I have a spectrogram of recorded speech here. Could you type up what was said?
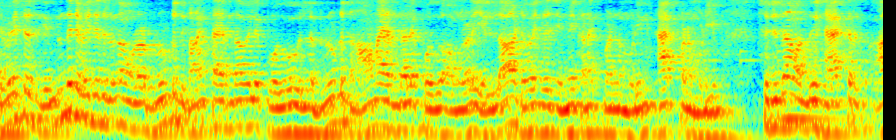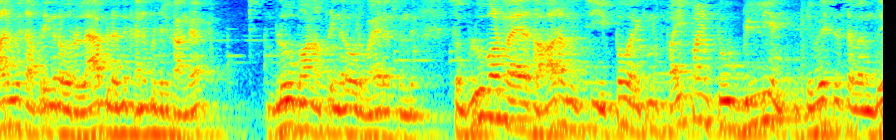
டிவைசஸ் எந்தெந்த டிவைசஸ்ல வந்து அவங்களோட ப்ளூடூத் கனெக்ட் ஆயிருந்தாலே போதும் இல்லை ப்ளூடூத் ஆன் இருந்தாலே போதும் அவங்களோட எல்லா டிவைசஸையுமே கனெக்ட் பண்ண முடியும் ஹேக் பண்ண முடியும். ஸோ இதுதான் வந்து ஹேக்கர்ஸ் ஆர்மிஸ் அப்படிங்கிற ஒரு லேப்ல இருந்து கண்டுபிடிச்சிருக்காங்க. ப்ளூபான் அப்படிங்கிற ஒரு வைரஸ் வந்து. ஸோ ப்ளூபான் வைரஸ் ஆரம்பிச்சு இப்போ வரைக்கும் ஃபைவ் பாயிண்ட் டூ பில்லியன் டிவைசஸை வந்து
